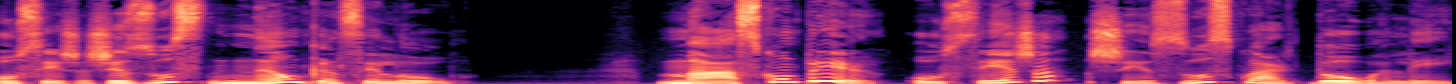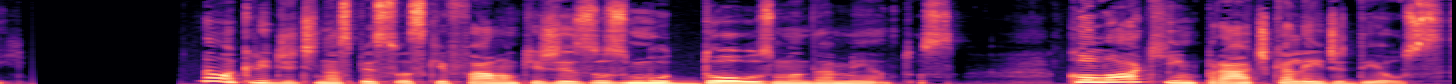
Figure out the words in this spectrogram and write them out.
ou seja, Jesus não cancelou, mas cumprir, ou seja, Jesus guardou a lei. Não acredite nas pessoas que falam que Jesus mudou os mandamentos. Coloque em prática a lei de Deus.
